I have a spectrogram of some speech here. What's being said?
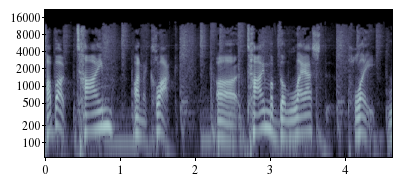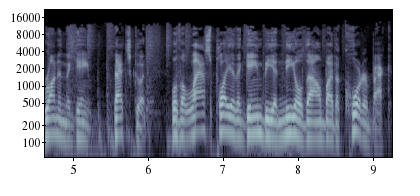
How about time on the clock? Uh, time of the last play run in the game. That's good. Will the last play of the game be a kneel down by the quarterback?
